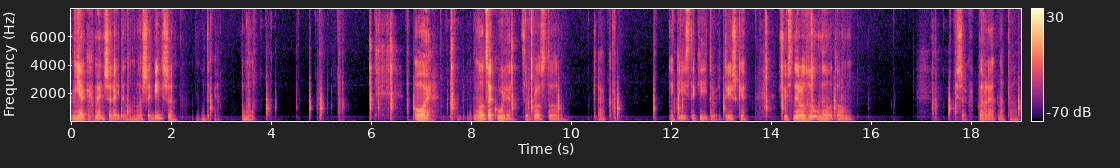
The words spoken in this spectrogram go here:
Ніяких менше рейтингом, лише більше. Ну, таке. Тому. Ой. Ну, це куля. Це просто так. Якийсь такий трішки щось нерозумне, от вам. Шаг вперед, напевно.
